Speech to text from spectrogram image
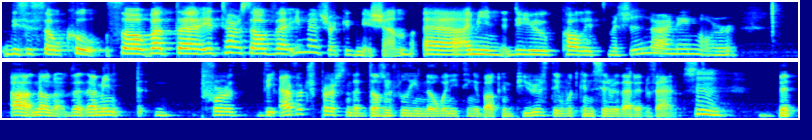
This is so cool. So, but uh, in terms of uh, image recognition, uh, I mean, do you call it machine learning or? Ah, no, no. I mean, th- for the average person that doesn't really know anything about computers, they would consider that advanced. Mm. But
